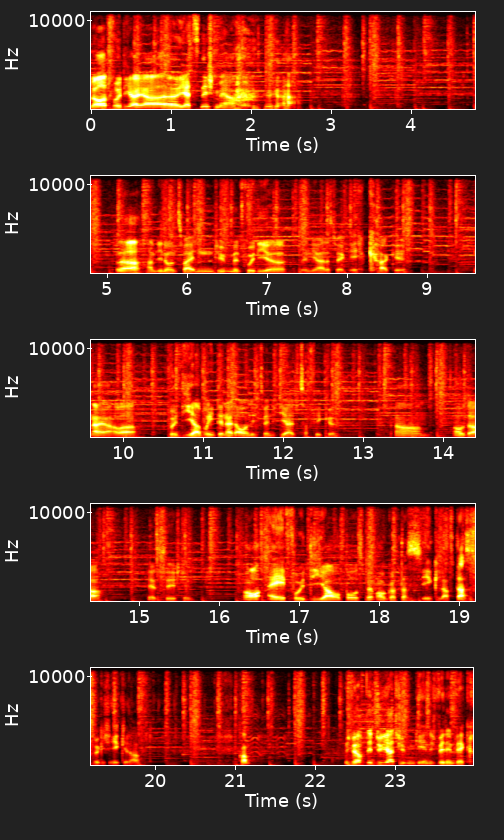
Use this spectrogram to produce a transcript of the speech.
Lord Full Dia, ja, äh, jetzt nicht mehr. Oder haben die noch einen zweiten Typen mit Full Dia? Wenn ja, das wäre echt kacke. Naja, aber Full Dia bringt den halt auch nichts, wenn ich die halt zerficke. Ähm, oh da. Jetzt sehe ich den. Oh, ey, Full Dia und Bowspam. Oh Gott, das ist ekelhaft. Das ist wirklich ekelhaft. Komm. Ich will auf den Julia-Typen gehen. Ich will den weg,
